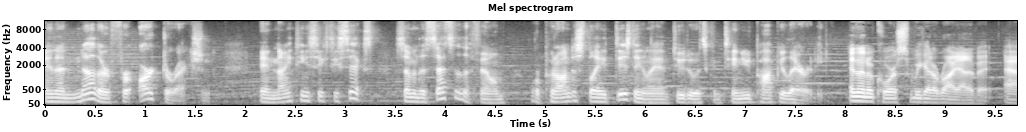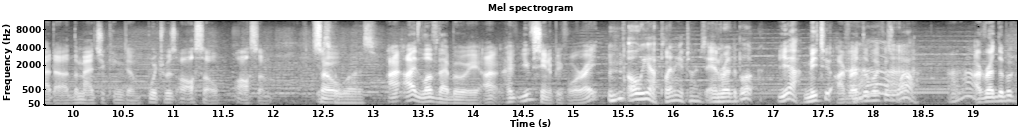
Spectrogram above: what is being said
and another for art direction. In 1966, some of the sets of the film were put on display at Disneyland due to its continued popularity. And then, of course, we got a ride out of it at uh, the Magic Kingdom, which was also awesome. So it was. I, I love that movie. I, have, you've seen it before, right? Mhm. Oh yeah, plenty of times, and read the book. Yeah, me too. I've read the book as well. Ah. I read the book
